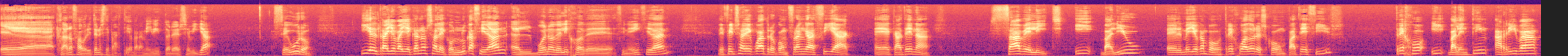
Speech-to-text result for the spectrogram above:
Eh, claro, favorito en este partido. Para mí, victoria del Sevilla. Seguro. Y el Rayo Vallecano sale con Lucas Zidane, el bueno del hijo de Zinedine Zidane. Defensa de 4 con Fran García, eh, Catena, Sabelich y Baliu. El medio campo, tres jugadores con Patecis, Trejo y Valentín. Arriba,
